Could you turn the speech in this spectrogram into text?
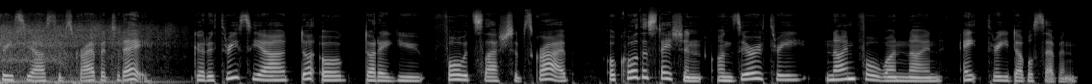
3CR subscriber today. Go to 3cr.org.au forward slash subscribe or call the station on 03 9419 8377.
